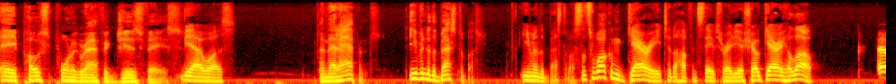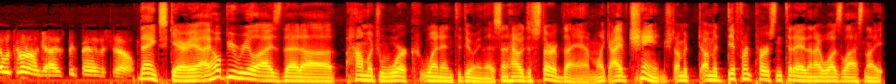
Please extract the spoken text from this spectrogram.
a post pornographic jizz phase, Yeah, I was. and that happens, even to the best of us. Even the best of us. Let's welcome Gary to the Huff and Stapes radio show. Gary, hello. Hey, what's going on, guys? Big fan of the show. Thanks, Gary. I hope you realize that uh, how much work went into doing this and how disturbed I am. Like I've changed. I'm a I'm a different person today than I was last night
